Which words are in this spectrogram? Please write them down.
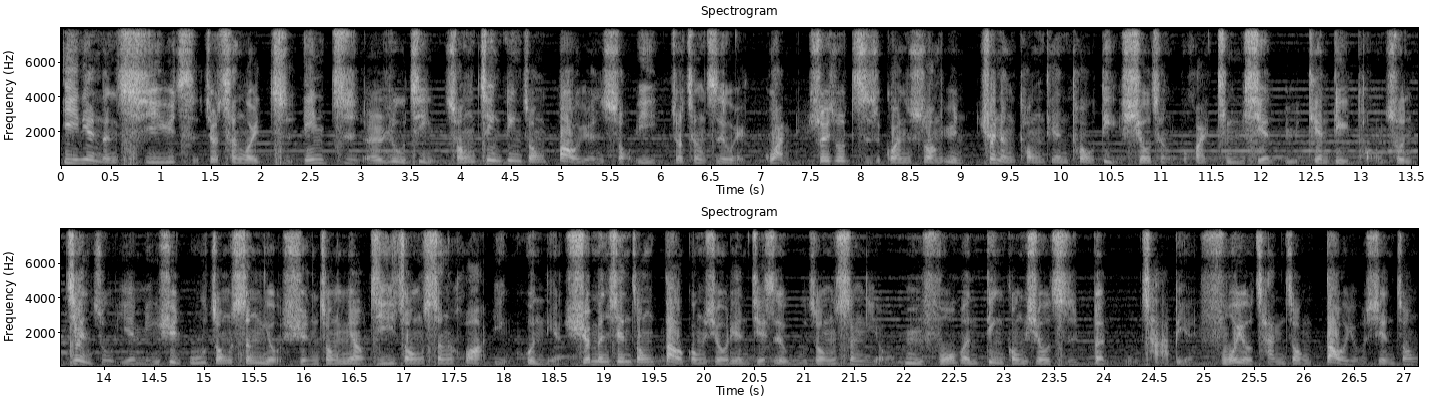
意念能习于此，就称为止。因止而入静，从静定中抱元守一，就称之为观。虽说只观双运，却能通天透地，修成不坏金仙，与天地同尊。建主也明训，无中生有，玄中妙，集中生化，隐混年。玄门仙宗道功修炼，皆是无中生有，与佛门定功修持本。差别，佛有禅宗，道有仙宗。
